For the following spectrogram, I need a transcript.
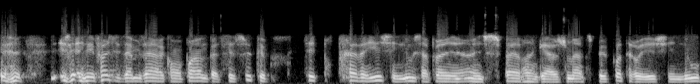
des fois, j'ai de la misère à comprendre parce que c'est sûr que, tu sais, pour travailler chez nous, ça peut être un super engagement. Tu peux pas travailler chez nous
